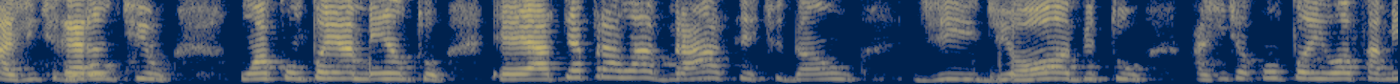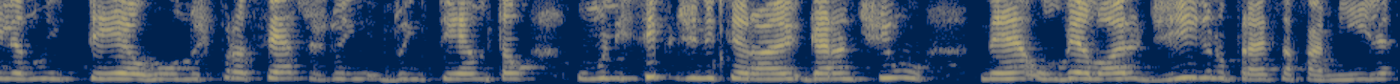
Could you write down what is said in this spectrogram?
A gente garantiu um acompanhamento é, até para lavrar a certidão de, de óbito. A gente acompanhou a família no enterro, nos processos do, do enterro. Então, o município de Niterói garantiu né, um velório digno para essa família.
